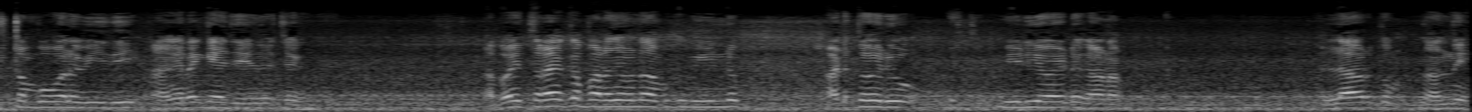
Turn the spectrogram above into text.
ഇഷ്ടംപോലെ വീതി അങ്ങനെയൊക്കെയാ ചെയ്തു വെച്ചേക്കുന്നത്. അപ്പോൾ ഇത്രയൊക്കെ പറഞ്ഞുകൊണ്ട് നമുക്ക് വീണ്ടും അടുത്തൊരു വീഡിയോ ആയിട്ട് കാണാം. എല്ലാവർക്കും നന്ദി.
